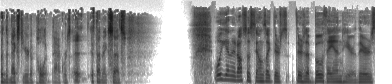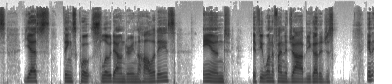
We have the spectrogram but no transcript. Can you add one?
or the next year to pull it backwards, uh, if that makes sense. Well, yeah, and it also sounds like there's there's a both and here. There's yes, things quote slow down during the holidays, and if you want to find a job, you got to just in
